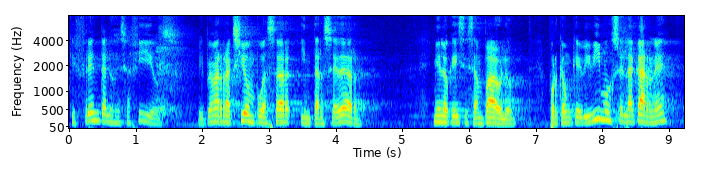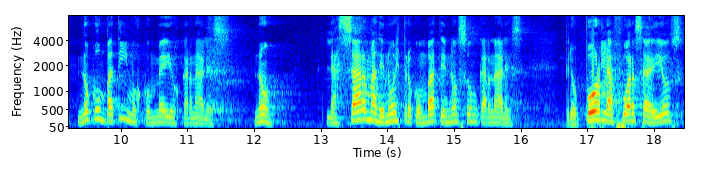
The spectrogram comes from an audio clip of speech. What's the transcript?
Que frente a los desafíos, mi primera reacción pueda ser interceder Miren lo que dice San Pablo, porque aunque vivimos en la carne, no combatimos con medios carnales. No, las armas de nuestro combate no son carnales, pero por la fuerza de Dios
